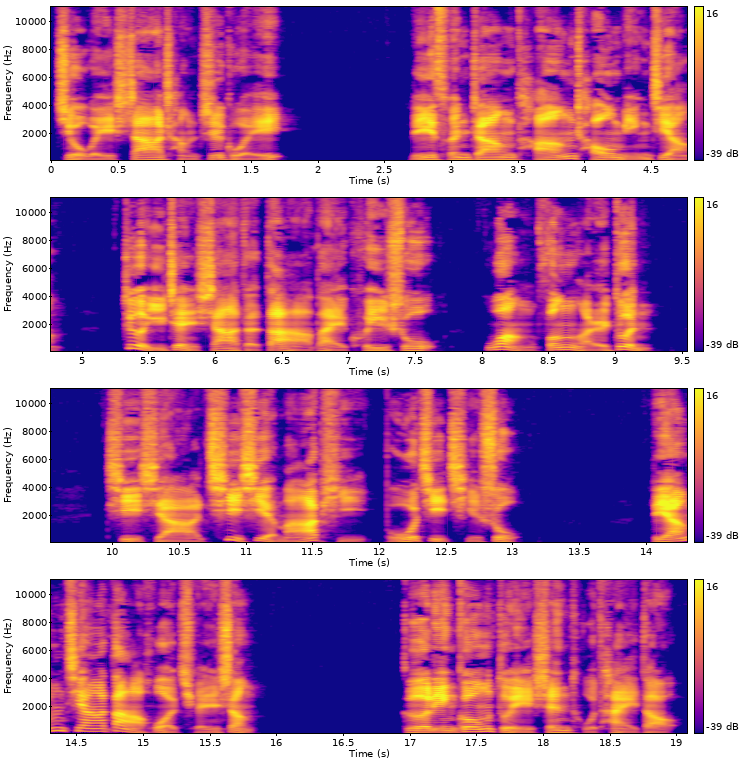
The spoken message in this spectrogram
就为沙场之鬼，李存璋，唐朝名将，这一阵杀得大败亏输，望风而遁，弃下器械马匹不计其数。梁家大获全胜。葛令公对申屠泰道：“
